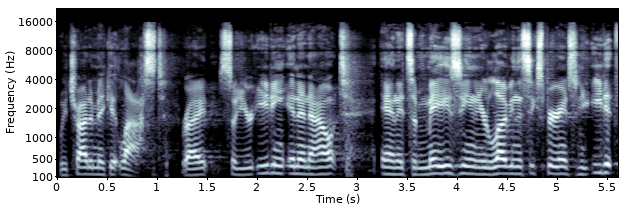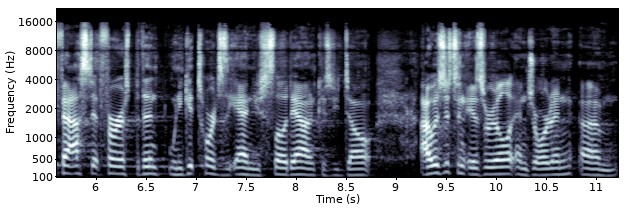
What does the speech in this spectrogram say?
We try to make it last, right? So you're eating in and out, and it's amazing and you're loving this experience and you eat it fast at first, but then when you get towards the end, you slow down because you don't. I was just in Israel and Jordan um,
